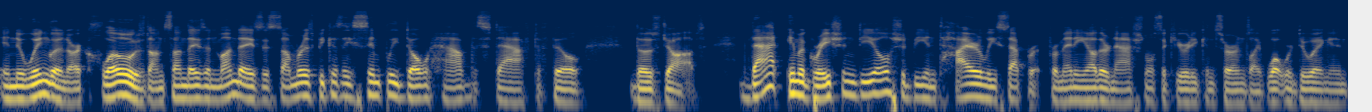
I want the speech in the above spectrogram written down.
in New England are closed on Sundays and Mondays this summer is because they simply don't have the staff to fill those jobs. That immigration deal should be entirely separate from any other national security concerns like what we're doing in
